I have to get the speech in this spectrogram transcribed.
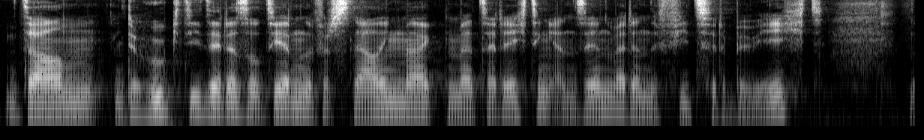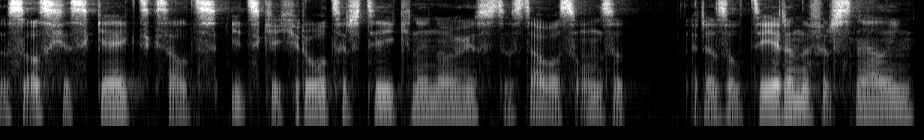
Dan de hoek die de resulterende versnelling maakt met de richting en zin waarin de fietser beweegt. Dus als je kijkt, ik zal het iets groter tekenen nog eens. Dus dat was onze resulterende versnelling.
